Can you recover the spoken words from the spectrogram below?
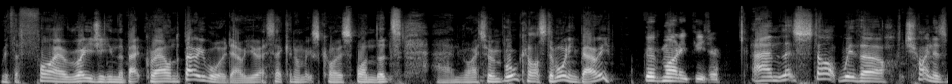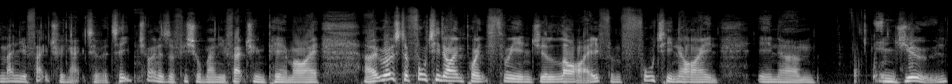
with the fire raging in the background. Barry Wood, our US economics correspondent and writer and broadcaster. Morning, Barry. Good morning, Peter. And let's start with uh, China's manufacturing activity. China's official manufacturing PMI uh, rose to 49.3 in July from 49 in um, in June,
